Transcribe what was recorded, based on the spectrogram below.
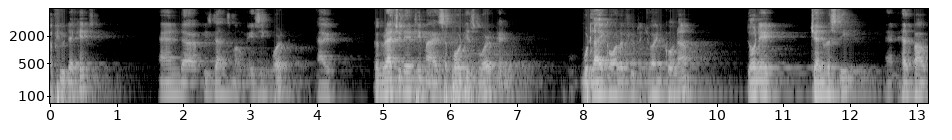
a few decades, and uh, he's done some amazing work. I congratulate him, I support his work, and would like all of you to join CoHNA, donate generously, and help out,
